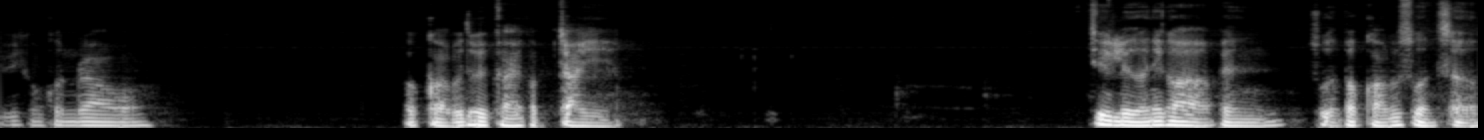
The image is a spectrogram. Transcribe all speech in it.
ชีวิตของคนเรา ประกอบไปด้วยกายกับใจ ที่เหลือนี่ก็เป็นส่วนประกอบหรือส่วนเสริม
